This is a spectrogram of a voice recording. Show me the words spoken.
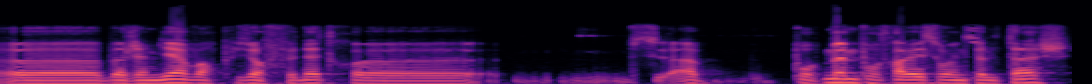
euh, bah, j'aime bien avoir plusieurs fenêtres, euh, même pour travailler sur une seule tâche.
